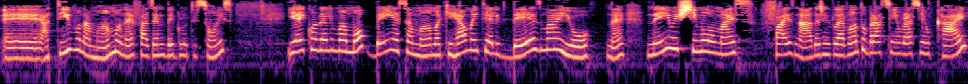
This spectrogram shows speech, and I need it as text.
é, ativo na mama, né? Fazendo deglutições. E aí, quando ele mamou bem essa mama, que realmente ele desmaiou, né? Nem o estímulo mais faz nada. A gente levanta o bracinho, o bracinho cai.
